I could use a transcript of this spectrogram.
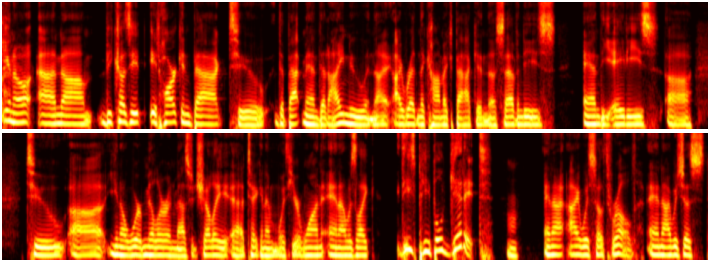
you know, and um, because it it harkened back to the Batman that I knew and I, I read in the comics back in the 70s and the 80s. Uh, to uh, you know where Miller and Mazzucchelli uh, taking him with year one, and I was like, these people get it, and I, I was so thrilled, and I was just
